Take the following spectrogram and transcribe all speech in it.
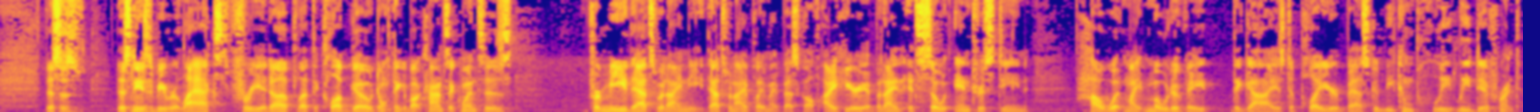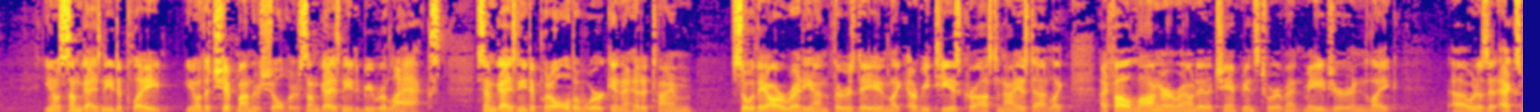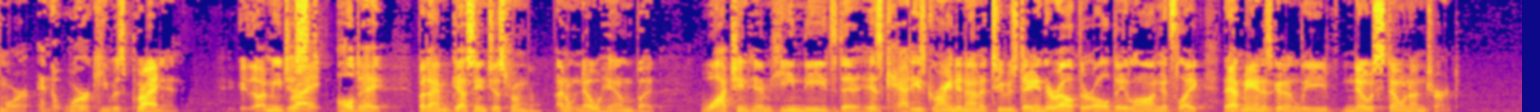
this is This needs to be relaxed, free it up, let the club go, don't think about consequences. For me, that's what I need. That's when I play my best golf. I hear you, but I, it's so interesting how what might motivate the guys to play your best could be completely different. You know, some guys need to play, you know, the chip on their shoulder. Some guys need to be relaxed. Some guys need to put all the work in ahead of time so they are ready on Thursday and like every T is crossed and I is dotted. Like I followed Langer around at a Champions Tour event major and like uh, what is it Exmoor and the work he was putting Right. in. I mean, just Right. all day. But I'm guessing just from I don't know him, but watching him, he needs to. His caddy's grinding on a Tuesday, and they're out there all day long. It's like that man is going to leave no stone unturned.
